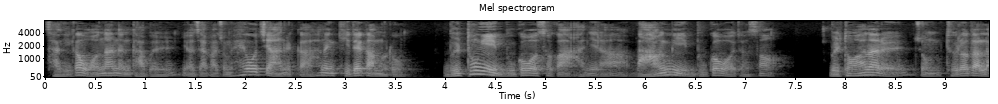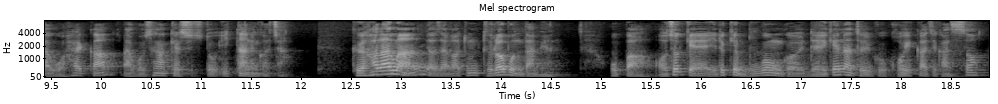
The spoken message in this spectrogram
자기가 원하는 답을 여자가 좀 해오지 않을까 하는 기대감으로 물통이 무거워서가 아니라 마음이 무거워져서 물통 하나를 좀 들어달라고 할까? 라고 생각했을 수도 있다는 거죠. 그 하나만 여자가 좀 들어본다면 오빠 어저께 이렇게 무거운 걸 4개나 들고 거기까지 갔어?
